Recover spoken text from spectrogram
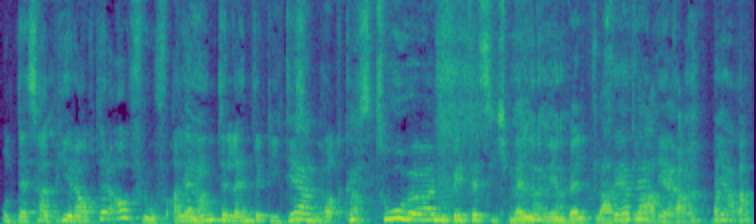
und deshalb hier auch der Aufruf. Alle genau. Hinterländer, die diesen gerne. Podcast zuhören, bitte sich melden im Weltladen sehr, sehr Gladenbach. Ja.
